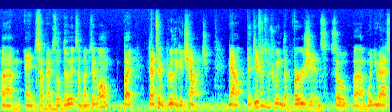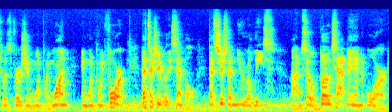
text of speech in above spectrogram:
Um, and sometimes they'll do it, sometimes they won't. But that's a really good challenge. Now, the difference between the versions, so um, what you asked was version 1.1 and 1.4, that's actually really simple. That's just a new release. Um, so bugs happen, or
